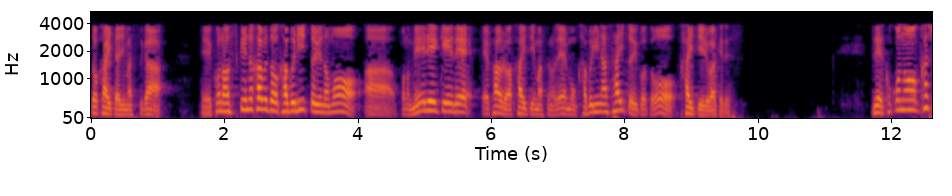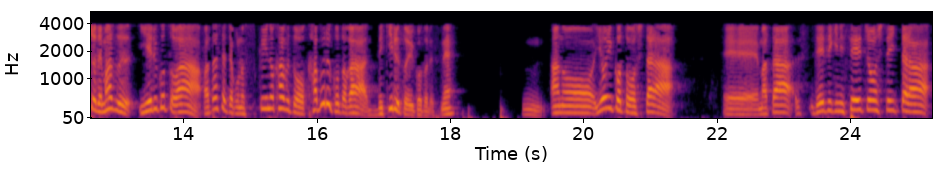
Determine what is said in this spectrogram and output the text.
と書いてありますが、この救いの兜を被りというのも、この命令形でパウロは書いていますので、もう被りなさいということを書いているわけです。で、ここの箇所でまず言えることは、私たちはこの救いの兜を被ることができるということですね。うん。あの、良いことをしたら、えー、また、霊的に成長していったら、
